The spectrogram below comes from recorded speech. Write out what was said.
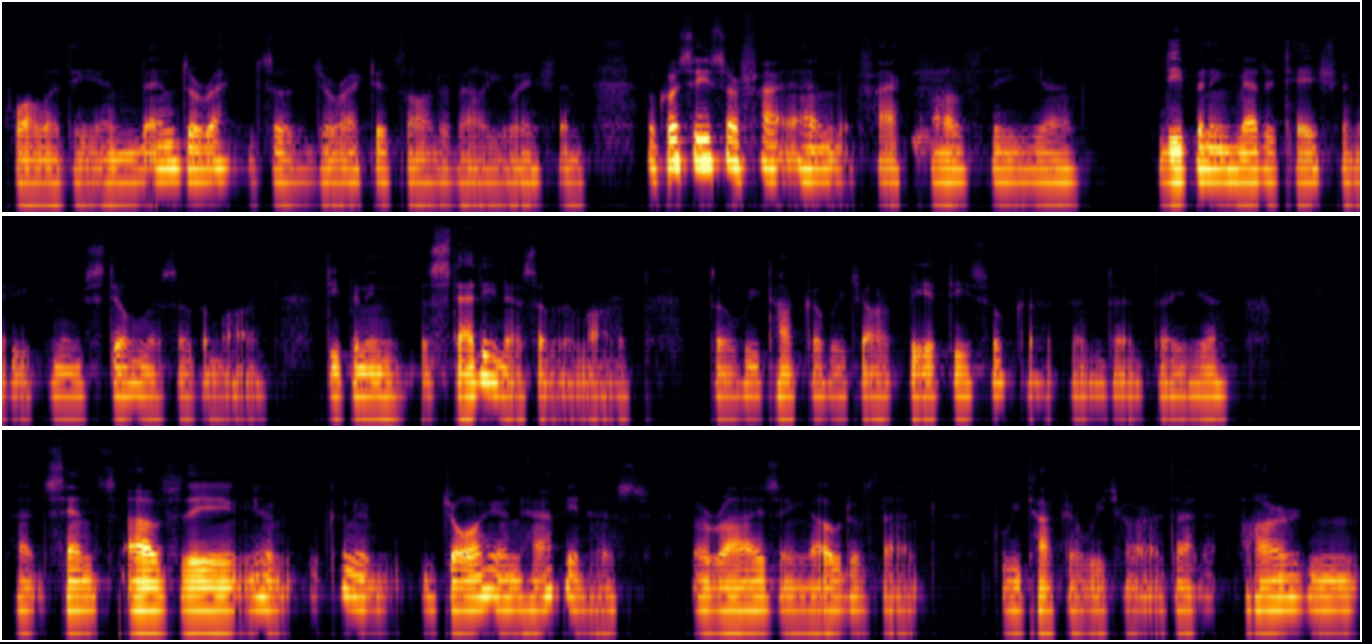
quality and, and direct, so the directed thought evaluation. Of course, these are fa- fact of the uh, deepening meditation, deepening stillness of the mind, deepening the steadiness of the mind. So vitakka, vichara piti sukha, and the, the uh, that sense of the you know, kind of joy and happiness arising out of that vitakka vichara, that ardent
